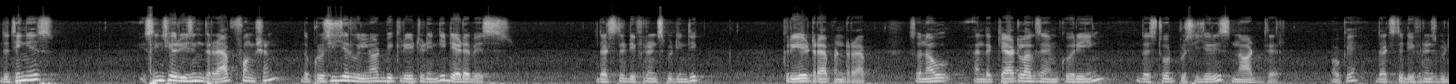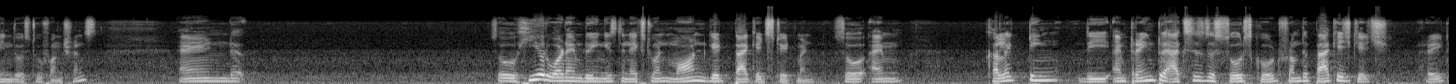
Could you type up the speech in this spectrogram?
The thing is since you are using the wrap function the procedure will not be created in the database. That's the difference between the create wrap and wrap. So now and the catalogs I am querying the stored procedure is not there. Okay? That's the difference between those two functions. And uh, so here what I am doing is the next one mon get package statement. So I am collecting the I'm trying to access the source code from the package cache right?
